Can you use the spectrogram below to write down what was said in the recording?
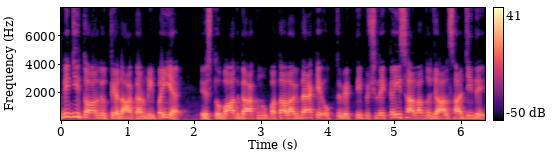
ਨਿੱਜੀ ਤੌਰ ਦੇ ਉੱਤੇ ਅਦਾ ਕਰਨੀ ਪਈ ਹੈ। ਇਸ ਤੋਂ ਬਾਅਦ ਗਾਹਕ ਨੂੰ ਪਤਾ ਲੱਗਦਾ ਹੈ ਕਿ ਉਕਤ ਵਿਅਕਤੀ ਪਿਛਲੇ ਕਈ ਸਾਲਾਂ ਤੋਂ ਜਾਲਸਾਜੀ ਦੇ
